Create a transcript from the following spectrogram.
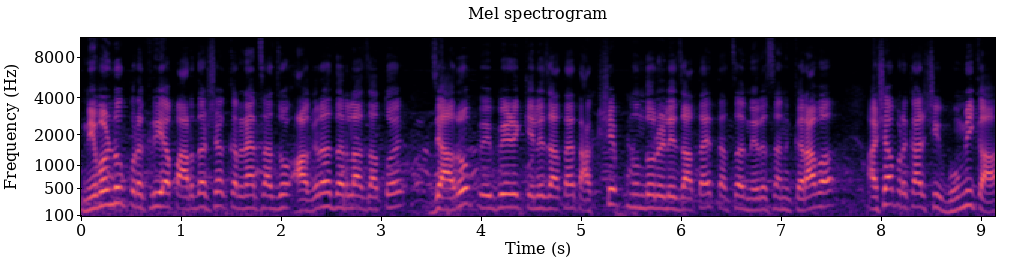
निवडणूक प्रक्रिया पारदर्शक करण्याचा जो आग्रह धरला जातोय जे आरोप वेगवेगळे केले जात आहेत आक्षेप नोंदवलेले जात आहेत त्याचं निरसन करावं अशा प्रकारची भूमिका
